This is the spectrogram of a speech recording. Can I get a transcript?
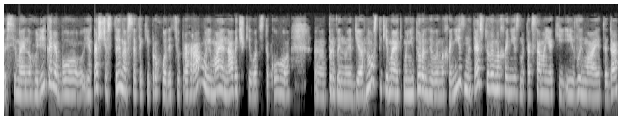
е, сімейного лікаря, бо якась частина все-таки проходить цю програму і має навички от з такого е, первинної діагностики, мають моніторингові механізми, тестові механізми, так само, як і ви маєте, да,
